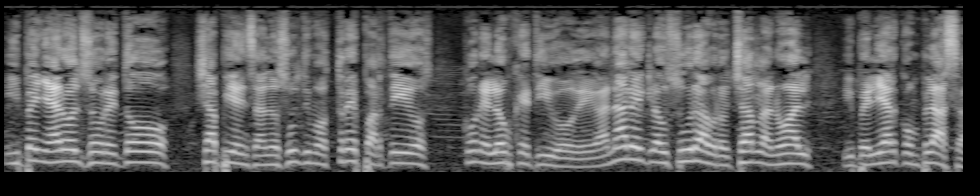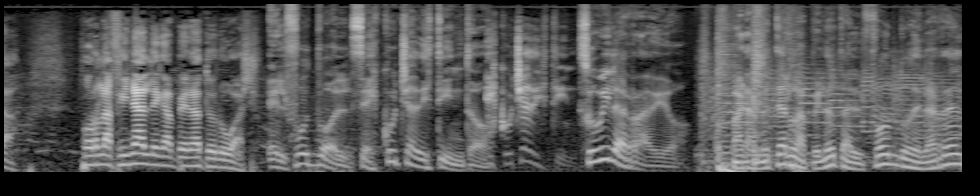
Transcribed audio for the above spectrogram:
y Peñarol sobre todo ya piensa en los últimos tres partidos con el objetivo de ganar el clausura, abrochar la anual y pelear con Plaza por la final de campeonato uruguayo. El fútbol se escucha distinto. Escucha distinto. Subí la radio. Para meter la pelota al fondo de la red,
